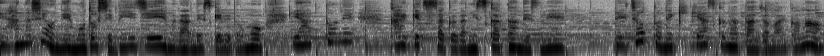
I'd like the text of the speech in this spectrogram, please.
で話をね戻して BGM なんですけれどもやっとね解決策が見つかったんですね。でちょっとね聞きやすくなったんじゃないかな。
